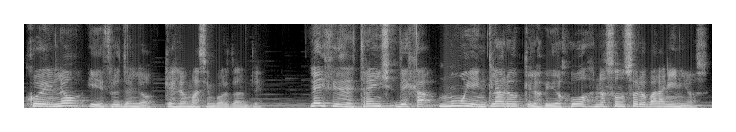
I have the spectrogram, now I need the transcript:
Jueguenlo y disfrútenlo, que es lo más importante. Life is Strange deja muy en claro que los videojuegos no son solo para niños.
